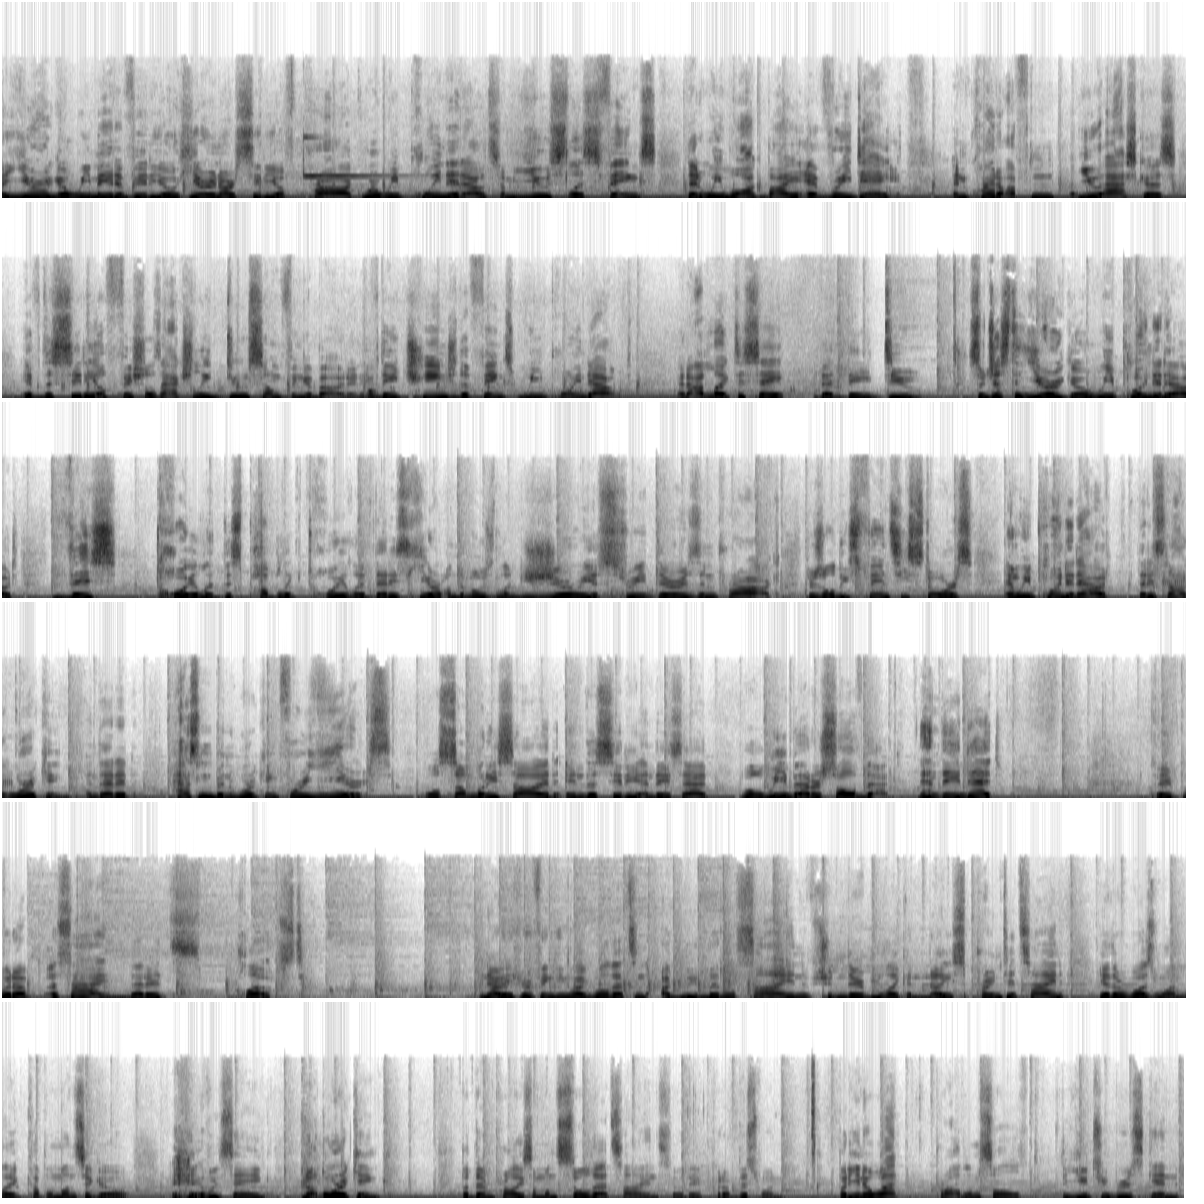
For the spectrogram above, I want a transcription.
A year ago, we made a video here in our city of Prague where we pointed out some useless things that we walk by every day. And quite often, you ask us if the city officials actually do something about it, if they change the things we point out. And I'd like to say that they do. So just a year ago, we pointed out this toilet, this public toilet that is here on the most luxurious street there is in Prague. There's all these fancy stores, and we pointed out that it's not working and that it hasn't been working for years. Well, somebody saw it in the city and they said, well, we better solve that. And they did. They put up a sign that it's closed. And now if you're thinking like, well, that's an ugly little sign, shouldn't there be like a nice printed sign? Yeah, there was one like a couple months ago. It was saying, not working. But then probably someone stole that sign, so they put up this one. But you know what? Problem solved. The YouTubers can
